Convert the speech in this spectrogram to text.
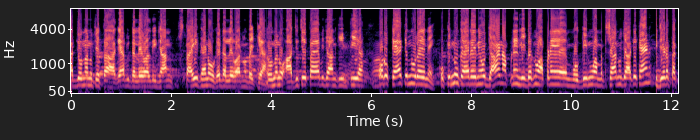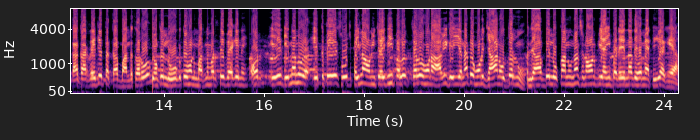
ਅੱਜ ਉਹਨਾਂ ਨੂੰ ਚੇਤਾ ਆ ਗਿਆ ਵੀ ਡੱਲੇਵਾਲ ਦੀ ਜਾਨ 27 ਦਿਨ ਹੋ ਗਏ ਡੱਲੇਵਾਲ ਨੂੰ ਬੈਠਿਆ ਉਹਨਾਂ ਨੂੰ ਅੱਜ ਚੇਤਾ ਆਇਆ ਵੀ ਜਾਨ ਕੀਮਤੀ ਆ। ਔਰ ਉਹ ਕਹਿ ਕਿੰਨੂੰ ਰਹੇ ਨੇ? ਉਹ ਕਿੰਨੂੰ ਕਹਿ ਰਹੇ ਨੇ? ਉਹ ਜਾਣ ਆਪਣੇ ਲੀਡਰ ਨੂੰ ਆਪਣੇ ਮੋਦੀ ਨੂੰ ਅਮਿਤ ਸ਼ਾਹ ਨੂੰ ਜਾ ਕੇ ਕਹਿਣ ਜਿਹੜਾ ਧੱਕਾ ਕਰ ਰਹੇ ਜੇ ਧੱਕਾ ਬੰਦ ਕਰੋ ਕਿਉਂਕਿ ਲੋਕ ਤੇ ਹੁਣ ਮਰਨ ਵਰਤੇ ਪੈ ਗਏ ਨੇ। ਔਰ ਇਹ ਇਹਨਾਂ ਨੂੰ ਇੱਕ ਤੇ ਇਹ ਸੋਚ ਪਹਿਲਾਂ ਆਉਣੀ ਚਾਹੀਦੀ ਸੀ, ਚਲੋ ਚਲੋ ਹੁਣ ਆ ਵੀ ਗਈ ਹੈ ਨਾ ਤੇ ਹੁਣ ਜਾਣ ਉਧਰ ਨੂੰ। ਪੰਜਾਬ ਦੇ ਲੋਕਾਂ ਨੂੰ ਨਾ ਸੁਣਾਉਣ ਵੀ ਅਸੀਂ ਬੜੇ ਇਹਨਾਂ ਦੇ ਹਮੈਤੀ ਹੈਗੇ ਆ।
